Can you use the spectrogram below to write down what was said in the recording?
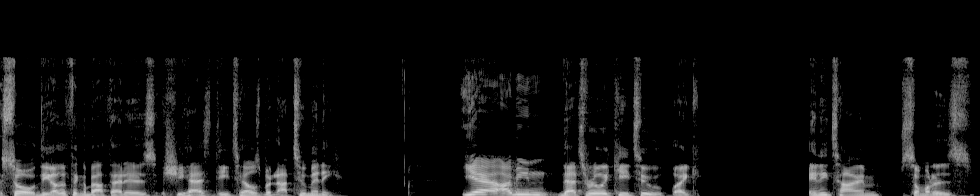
So the other thing about that is she has details, but not too many. Yeah, I mean, That's really key too. Like anytime someone is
